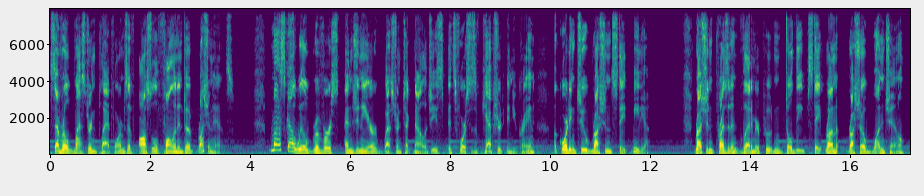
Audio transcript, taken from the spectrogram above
Several Western platforms have also fallen into Russian hands. Moscow will reverse engineer Western technologies its forces have captured in Ukraine, according to Russian state media. Russian President Vladimir Putin told the state-run Russia One channel,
